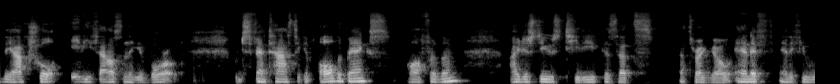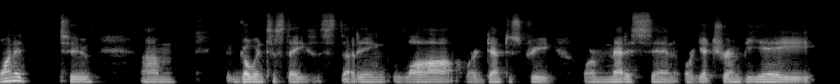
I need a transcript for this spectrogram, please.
the actual 80,000 that you borrowed, which is fantastic. And all the banks offer them. I just use TD because that's that's where I go. And if and if you wanted to um, go into stay studying law or dentistry or medicine or get your MBA,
